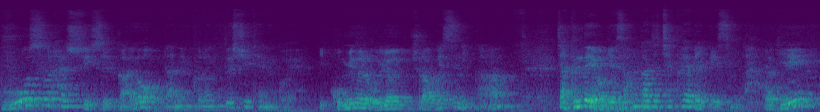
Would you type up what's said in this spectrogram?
무엇을 할 수 있을까요? 라는 그런 뜻이 되는 거예요. 이 고민을 올려주라고 했으니까. 자, 근데 여기에서 한 가지 체크해야 될 게 있습니다. 여기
